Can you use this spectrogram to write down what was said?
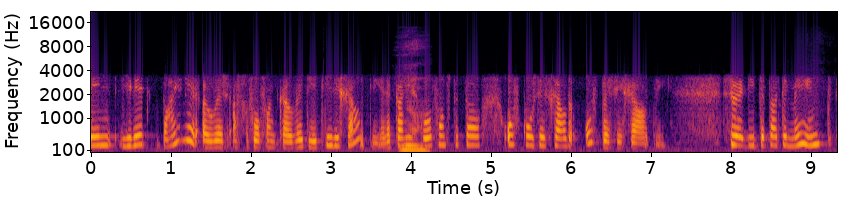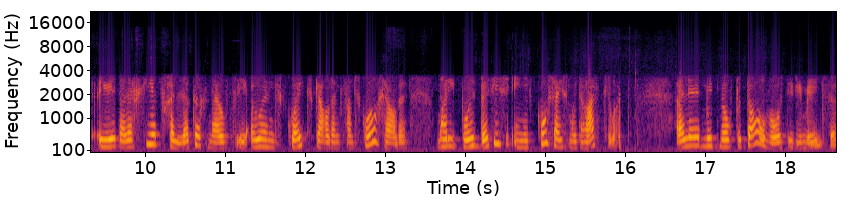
En jy weet baie meer ouers as gevolg van COVID het nie die geld nie. Hulle kan nie ja. skoolfonds betaal of koshuisgelde of bussiegeld nie. So die departement, jy weet, hulle gee gelukkig nou vir die ouens kwytskelding van skoolgelde, maar die bussies en die koshuis moet hardloop. Hulle moet nog betaal word deur die mense.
